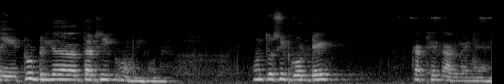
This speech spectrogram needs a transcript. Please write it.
ਤੇ ਢੁੱਡਰੀ ਦਾ ਦਰਦ ਤਾਂ ਠੀਕ ਹੋਣੀ ਹੋਣਾ। ਹੁਣ ਤੁਸੀਂ ਗੋਡੇ ਇਕੱਠੇ ਕਰ ਲੈਣੇ ਆ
